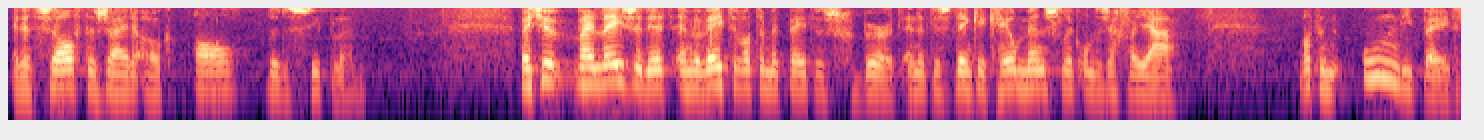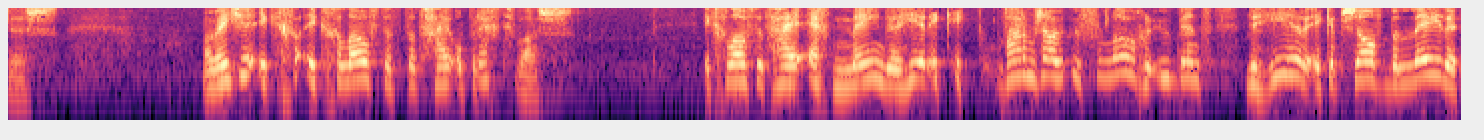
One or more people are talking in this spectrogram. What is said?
En hetzelfde zeiden ook al de discipelen. Weet je, wij lezen dit en we weten wat er met Petrus gebeurt. En het is denk ik heel menselijk om te zeggen van ja, wat een oen die Petrus. Maar weet je, ik, ik geloof dat, dat hij oprecht was. Ik geloof dat hij echt meende, Heer, ik, ik, waarom zou ik u verlogen? U bent de Heer, ik heb zelf beleden.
